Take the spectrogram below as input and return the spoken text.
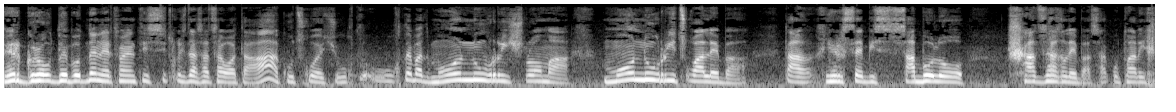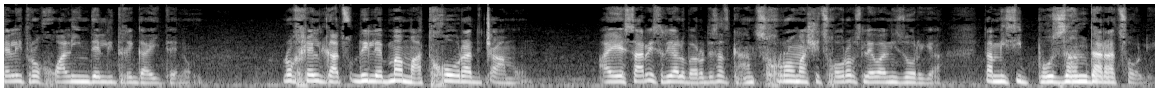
ვერ გროვდებოდნენ ერთმანეთის სიტყვის დასაცავად და აქ უცხოეთში უხდებათ მონური შრომა, მონური წვალება და ღირსების საბოლოო შაძაღლება საკუთარი ხელით რო ხვალინდელი დღე გაითენონ. რომ ხელგაწვდილებმა მათხოვრად ჭამონ. აი ეს არის რეალობა, როდესაც განცხრომაში ცხოვრობს ლევანი ზორია და მისი ბოზანდარაცოლი.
